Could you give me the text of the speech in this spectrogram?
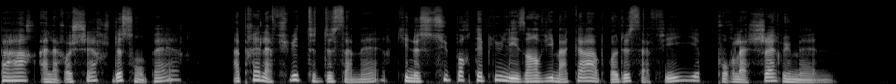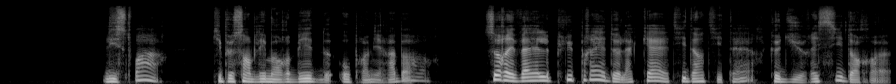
part à la recherche de son père après la fuite de sa mère qui ne supportait plus les envies macabres de sa fille pour la chair humaine. L'histoire, qui peut sembler morbide au premier abord, se révèle plus près de la quête identitaire que du récit d'horreur.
